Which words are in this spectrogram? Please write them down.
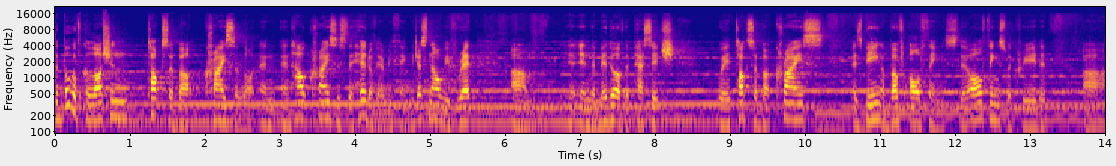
the book of Colossians talks about Christ a lot and, and how Christ is the head of everything. Just now we've read um, in the middle of the passage where it talks about Christ as being above all things, that all things were created uh,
